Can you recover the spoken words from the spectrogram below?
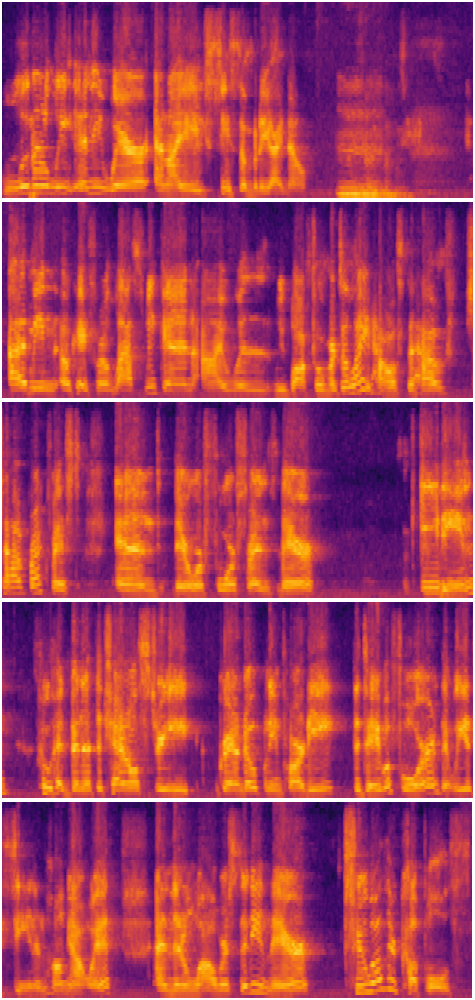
literally anywhere, and I see somebody I know. Mm. I mean, okay, for last weekend, I was we walked over to Lighthouse to have to have breakfast, and there were four friends there eating who had been at the Channel Street grand opening party the day before that we had seen and hung out with, and then while we're sitting there, two other couples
